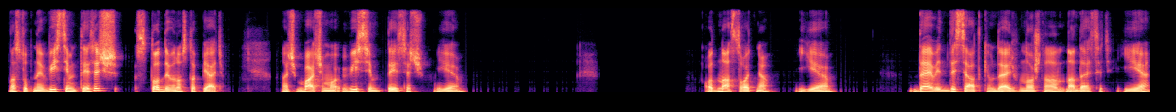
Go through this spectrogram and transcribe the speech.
Наступне 8195. Значить, бачимо 8000 є. Одна сотня є. 9 десятків, 9 множити на, на 10 є.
